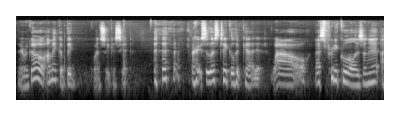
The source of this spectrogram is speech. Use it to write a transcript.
there we go. I'll make a big one so you can see it. all right, so let's take a look at it. Wow, that's pretty cool, isn't it? I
